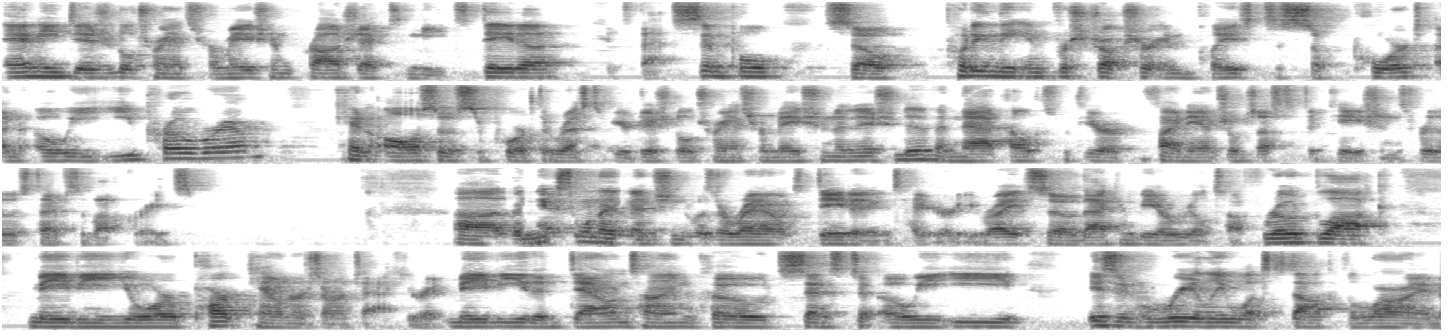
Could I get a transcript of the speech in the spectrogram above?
Any digital transformation project needs data. It's that simple. So putting the infrastructure in place to support an OEE program can also support the rest of your digital transformation initiative, and that helps with your financial justifications for those types of upgrades. Uh, the next one I mentioned was around data integrity, right? So that can be a real tough roadblock. Maybe your part counters aren't accurate. Maybe the downtime code sent to OEE isn't really what stopped the line.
